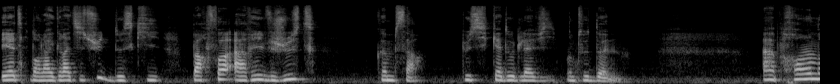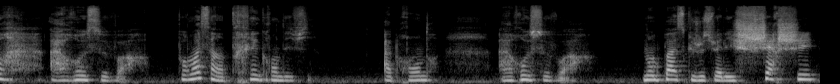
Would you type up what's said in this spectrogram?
et être dans la gratitude de ce qui parfois arrive juste comme ça. Petit cadeau de la vie, on te donne. Apprendre à recevoir. Pour moi, c'est un très grand défi. Apprendre à recevoir. Non pas ce que je suis allée chercher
